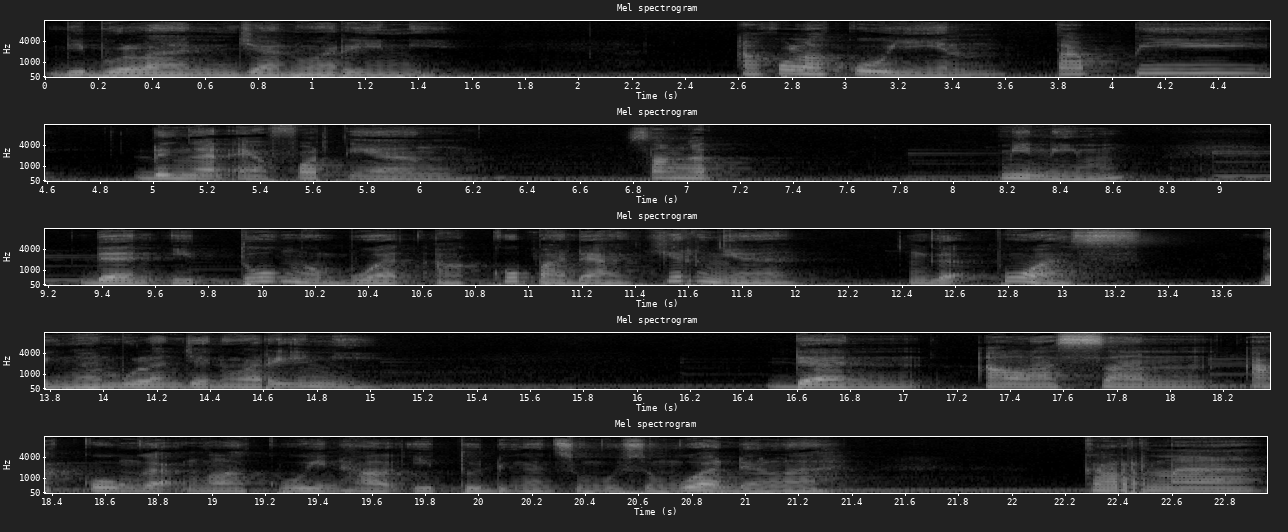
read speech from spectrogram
di bulan Januari ini. Aku lakuin, tapi dengan effort yang sangat minim, dan itu ngebuat aku pada akhirnya nggak puas dengan bulan Januari ini. Dan alasan aku nggak ngelakuin hal itu dengan sungguh-sungguh adalah karena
